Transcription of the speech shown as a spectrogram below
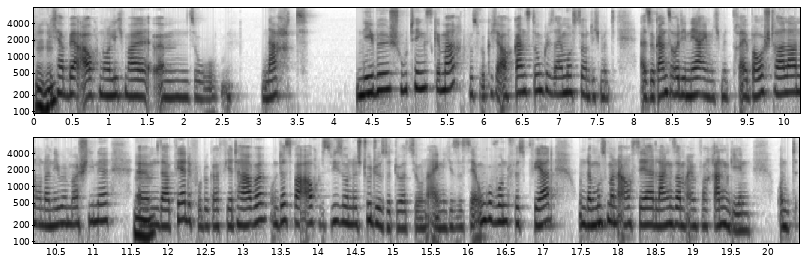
Mhm. Ich habe ja auch neulich mal ähm, so Nacht Nebel-Shootings gemacht, wo es wirklich auch ganz dunkel sein musste und ich mit, also ganz ordinär eigentlich mit drei Baustrahlern oder Nebelmaschine mhm. ähm, da Pferde fotografiert habe. Und das war auch, das ist wie so eine Studiosituation eigentlich. Es ist sehr ungewohnt fürs Pferd und da muss man auch sehr langsam einfach rangehen. Und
